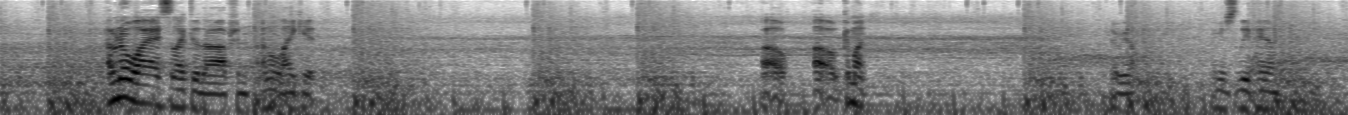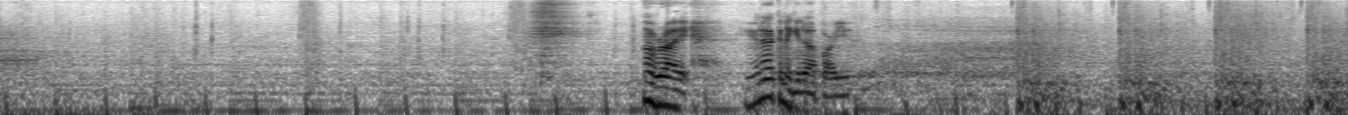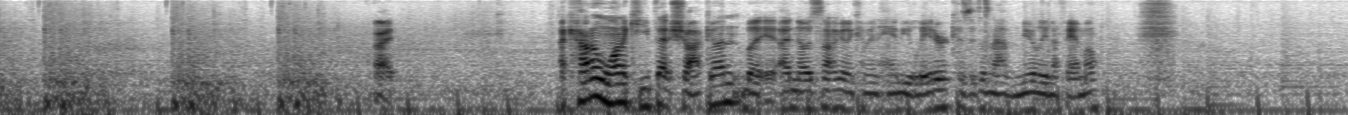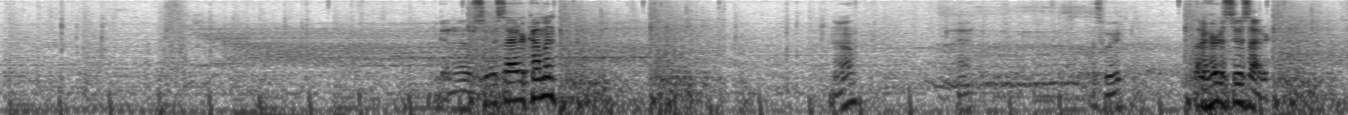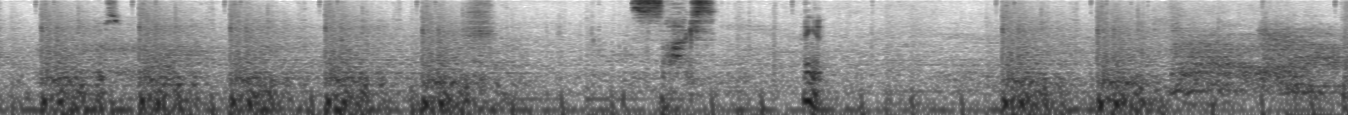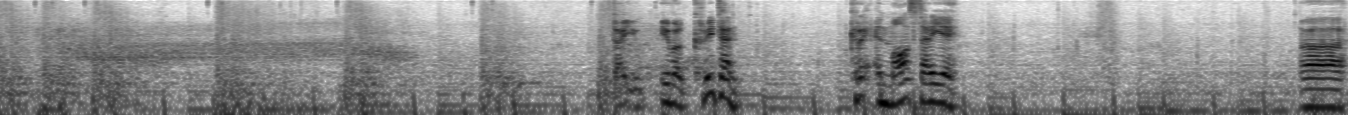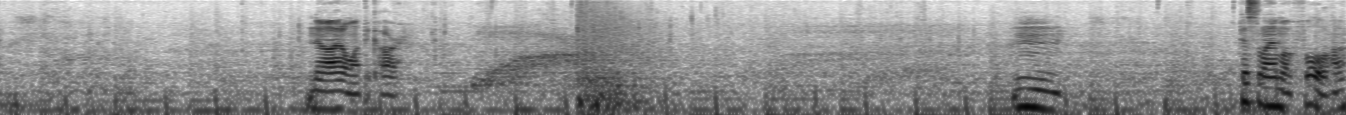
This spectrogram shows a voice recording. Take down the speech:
I don't know why I selected that option. I don't like it. Uh-oh. Uh-oh, come on. There we go. I can just leave him. Alright. You're not gonna get up, are you? Kind of want to keep that shotgun, but I know it's not going to come in handy later because it doesn't have nearly enough ammo. Got another suicider coming? No? Okay. That's weird. Thought I heard a suicider. Die, you evil cretin! Cretin monster, you! Uh. No, I don't want the car. Hmm. Pistol ammo full, huh?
